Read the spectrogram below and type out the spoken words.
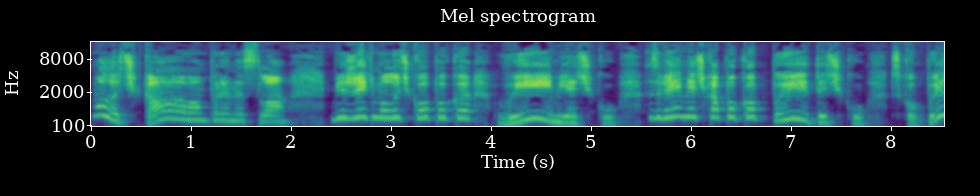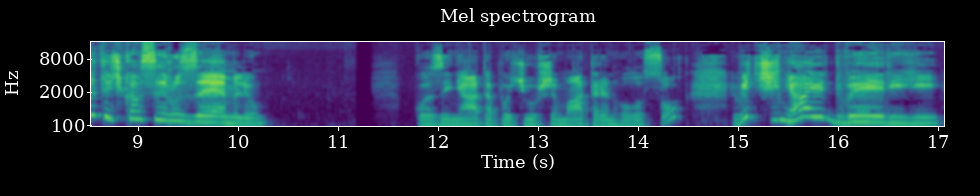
молочка вам принесла. Біжить молочко по вим'ячку, з вим'ячка по копитечку, з копитечка в сиру землю. Козенята, почувши материн голосок, відчиняють двері їй.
